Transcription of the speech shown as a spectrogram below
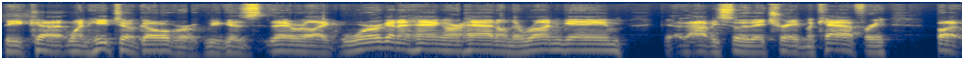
because when he took over, because they were like, we're going to hang our hat on the run game. Obviously, they trade McCaffrey, but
